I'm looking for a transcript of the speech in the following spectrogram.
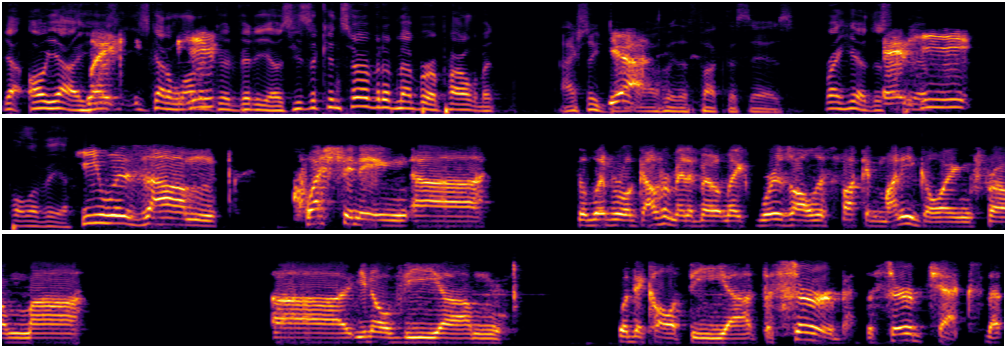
Yeah. Oh, yeah. He's, Like, he's got a lot he- of good videos. He's a conservative member of parliament. I actually don't yeah. know who the fuck this is. Right here. This And he Polivet. he was um questioning uh the liberal government about like where's all this fucking money going from uh uh you know the um what they call it the uh the CERB the CERB checks that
